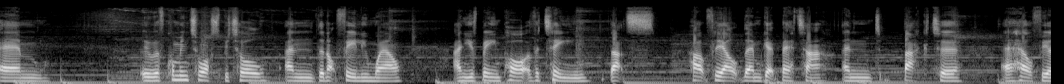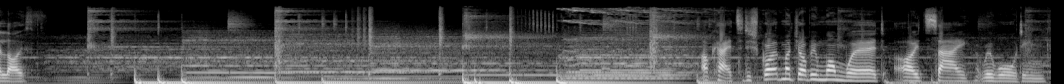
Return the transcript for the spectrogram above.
um, who have come into hospital and they're not feeling well and you've been part of a team that's hopefully helped them get better and back to a healthier life. Okay, to describe my job in one word, I'd say rewarding. Right,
